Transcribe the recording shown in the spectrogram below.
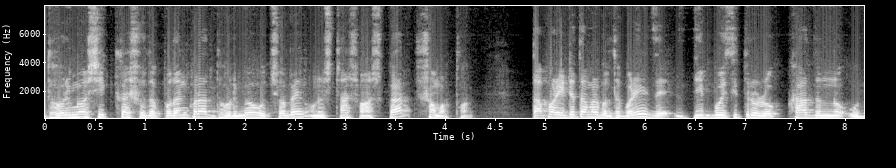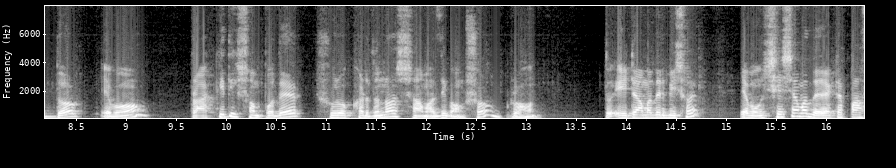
ধর্মীয় শিক্ষা সুযোগ প্রদান করা, ধর্মীয় উৎসবের অনুষ্ঠান, সংস্কার, সমর্থন। তারপর এটা তো আমরা বলতে পারি যে জীব বৈচিত্র্য রক্ষার জন্য উদ্যোগ এবং প্রাকৃতিক সম্পদের সুরক্ষার জন্য সামাজিক অংশ গ্রহণ। তো এটা আমাদের বিষয়। এবং শেষে আমাদের একটা পাঁচ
